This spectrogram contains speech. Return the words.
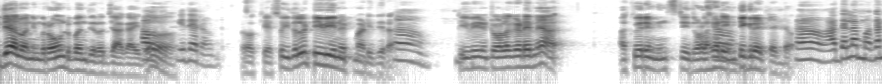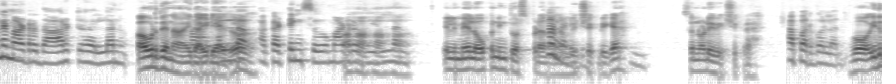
ಇದೆ ಅಲ್ವಾ ನಿಮ್ ರೌಂಡ್ ಬಂದಿರೋ ಜಾಗ ಇದು? ಇದೆ ಇದೇ ರೌಂಡ್ ಓಕೆ ಸೊ ಇದೆಲ್ಲ ಟಿವಿ ಯೂನಿಟ್ ಮಾಡಿದೀರಾ ಟಿವಿ ಯೂನಿಟ್ ಒಳಗಡೆನೆ ಅಕ್ವೇರಿಯಂ ಇನ್ಸ್ಟಿ ಇದ್ರೊಳಗಡೆ. ಇಂಟಿಗ್ರೇಟೆಡ್ ಅದೆಲ್ಲ ಮಗನೇ ಮಾಡಿರೋದು ಆರ್ಟ್ ಎಲ್ಲಾನು. ಅವ್ರದೇನಾ ಇದು ಐಡಿಯಾ ಇದು ಎಲ್ಲಾ ಕಟ್ಟಿಂಗ್ಸ್ ಮಾಡಿರೋದು ಎಲ್ಲಾನು. ಎಲ್ಲ ಇಲ್ಲಿ ಮೇಲೆ ಓಪನಿಂಗ್ ತೋರಿಸ್ಬಿಡೋಣ ನಮ್ಮ ವೀಕ್ಷಕರಿಗೆ. ಸೊ ನೋಡಿ ವೀಕ್ಷಕರೇ. ಆ ಪರ್ಗೋಲಾ ಓ ಇದು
